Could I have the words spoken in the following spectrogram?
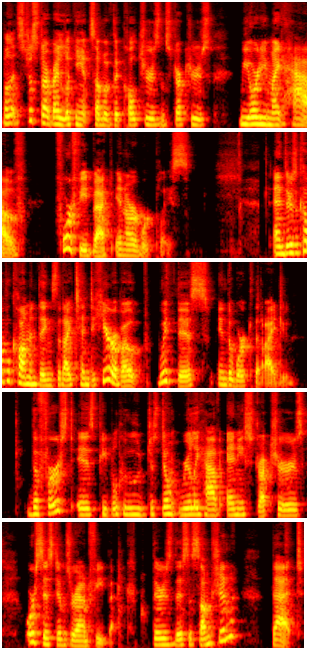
But let's just start by looking at some of the cultures and structures we already might have for feedback in our workplace. And there's a couple common things that I tend to hear about with this in the work that I do. The first is people who just don't really have any structures or systems around feedback. There's this assumption that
